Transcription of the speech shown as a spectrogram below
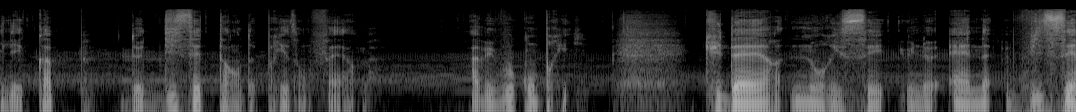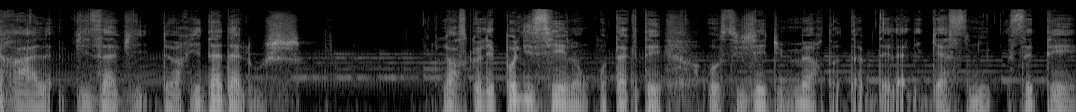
Il écope de 17 ans de prison ferme. Avez-vous compris? Kuder nourrissait une haine viscérale vis-à-vis de Rida Dalouche. Lorsque les policiers l'ont contacté au sujet du meurtre d'Abdelali Gasmi, c'était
